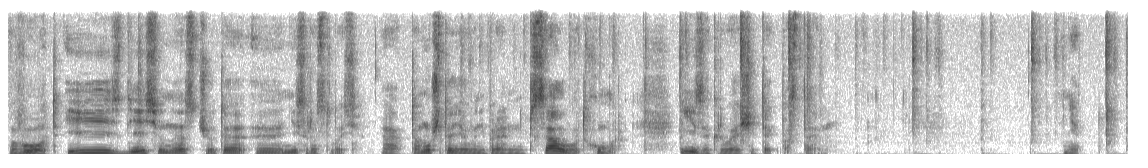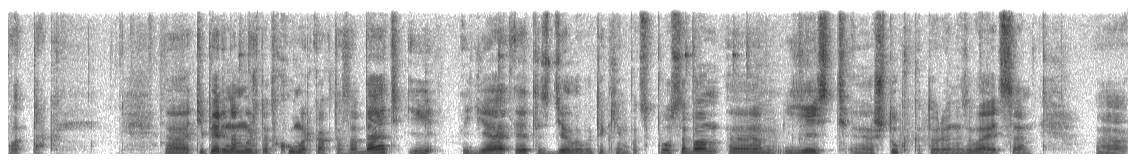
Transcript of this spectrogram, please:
Вот. И здесь у нас что-то э, не срослось. А, потому что я его неправильно написал. Вот, humor. И закрывающий тег поставим. Нет, вот так. А, теперь нам нужно этот humor как-то задать. И я это сделаю вот таким вот способом. А, есть э, штука, которая называется э,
